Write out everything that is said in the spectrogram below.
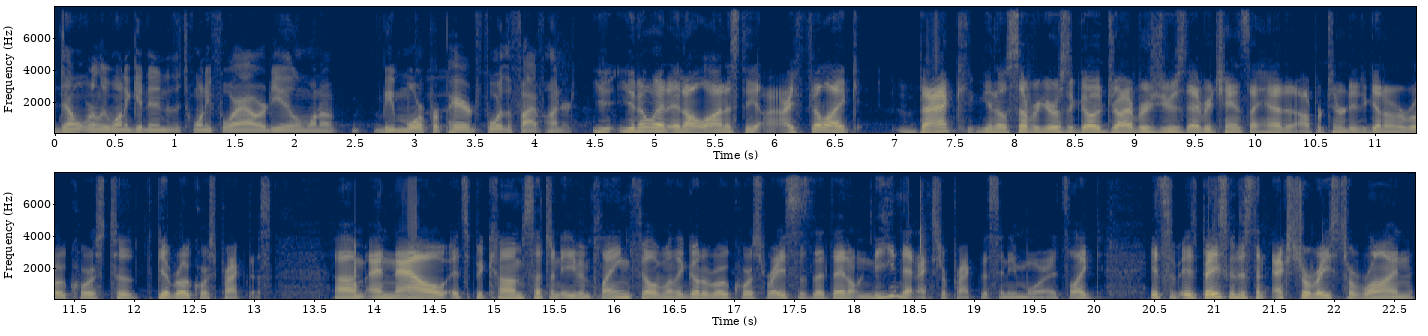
don't really want to get into the 24 hour deal and want to be more prepared for the 500? You, you know what? In all honesty, I I feel like back, you know, several years ago, drivers used every chance they had an opportunity to get on a road course to get road course practice. Um, and now it's become such an even playing field when they go to road course races that they don't need that extra practice anymore. It's like it's it's basically just an extra race to run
